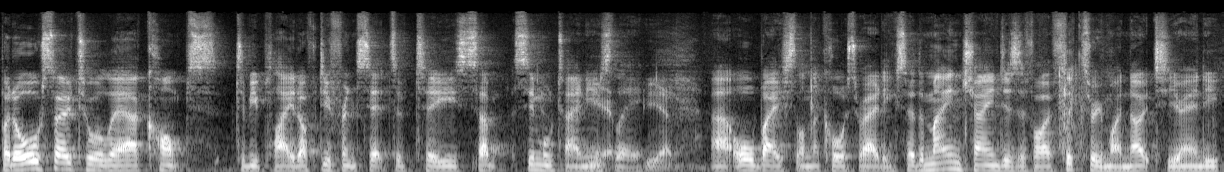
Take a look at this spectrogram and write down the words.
but also to allow comps to be played off different sets of tees sub- simultaneously Yep, yep. uh, all based on the course rating. So the main changes, if I flick through my notes here, Andy,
